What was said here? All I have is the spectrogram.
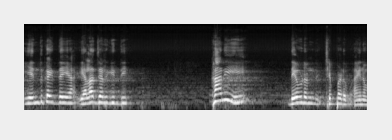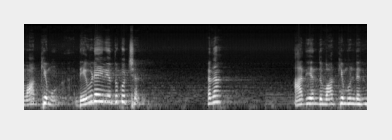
ఎందుకైద్దయ్యా? ఎలా జరిగిద్ది? కానీ దేవుడు చెప్పాడు ఆయన వాక్యము దేవుడే ఆయన ఎందుకు వచ్చాడు. కదా? ఆది అందు వాక్యం ఉండెను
